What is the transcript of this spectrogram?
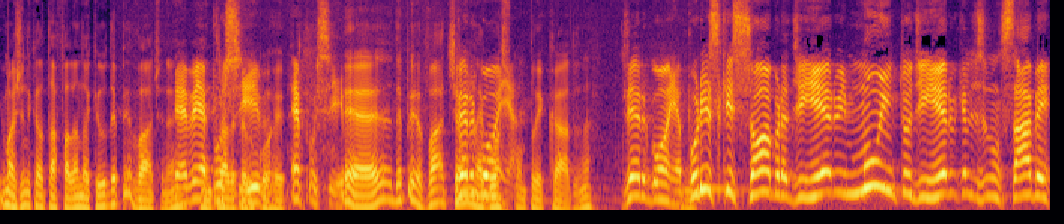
Imagino que ela está falando aqui do DPVAT, né? É, é possível. É possível. É, DPVAT é Vergonha. um negócio complicado, né? Vergonha. Por isso que sobra dinheiro e muito dinheiro que eles não sabem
